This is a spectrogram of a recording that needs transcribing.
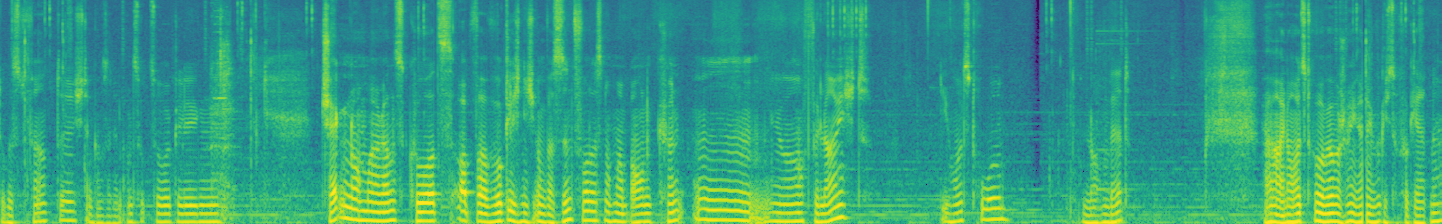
Du bist fertig, dann kannst du den Anzug zurücklegen. Checken noch mal ganz kurz, ob wir wirklich nicht irgendwas Sinnvolles noch mal bauen könnten. Ja, vielleicht. Die Holztruhe. Noch ein Bett. Ja, eine Holztruhe wäre wahrscheinlich gar nicht wirklich so verkehrt, ne?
